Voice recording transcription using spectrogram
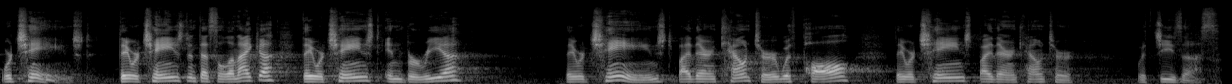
were changed they were changed in Thessalonica, they were changed in Berea, they were changed by their encounter with Paul, they were changed by their encounter with Jesus.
